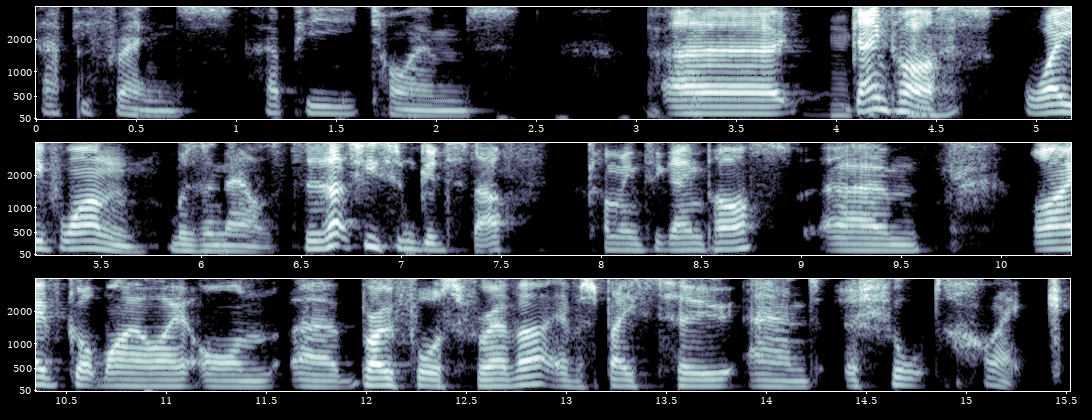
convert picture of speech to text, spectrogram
happy friends, happy times. Uh, Game Pass Wave One was announced. There's actually some good stuff coming to Game Pass. Um, I've got my eye on uh, Broforce Forever, Everspace Two, and A Short Hike.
